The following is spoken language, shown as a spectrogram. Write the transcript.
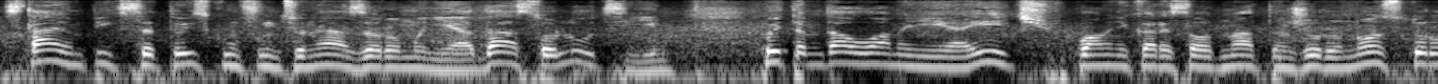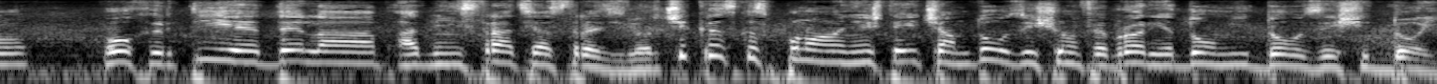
Stai un pic să te uiți cum funcționează România. Da, soluții. Uite, îmi dau oamenii aici, oamenii care s-au adunat în jurul nostru, o hârtie de la administrația străzilor. Ce crezi că spun oamenii ăștia aici în 21 februarie 2022?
